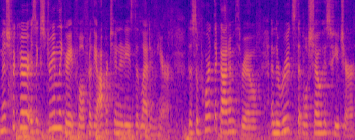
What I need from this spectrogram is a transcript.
Mushfiqur is extremely grateful for the opportunities that led him here, the support that got him through, and the roots that will show his future.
